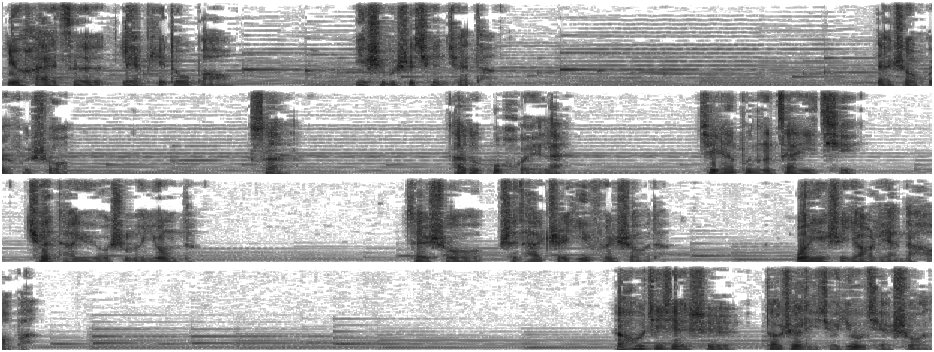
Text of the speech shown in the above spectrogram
女孩子脸皮都薄，你是不是劝劝他？”男生回复说：“算了，他都不回来，既然不能在一起，劝他又有什么用呢？再说是他执意分手的，我也是要脸的好吧？”然后这件事到这里就又结束了。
